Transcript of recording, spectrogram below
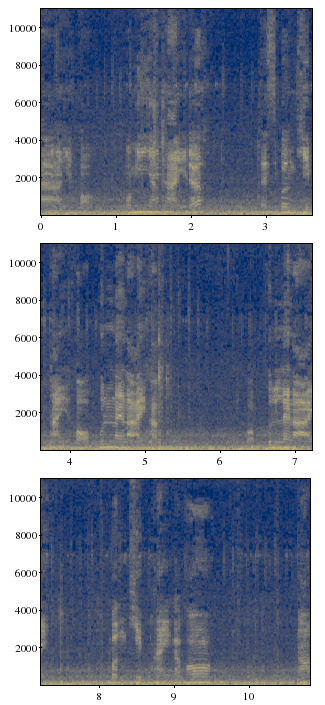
อ่าอหยังขอผมมียังไห้เด้อแต่สิเบิงคลิปไห้ขอบคุณหลาย ๆ ครับ ขอบคุณหลาย ๆ เบิงคลิปไห้กับพ่อเนาะ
